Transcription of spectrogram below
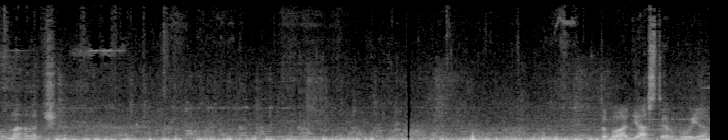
umaangat siya. Po, adjuster po yan.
